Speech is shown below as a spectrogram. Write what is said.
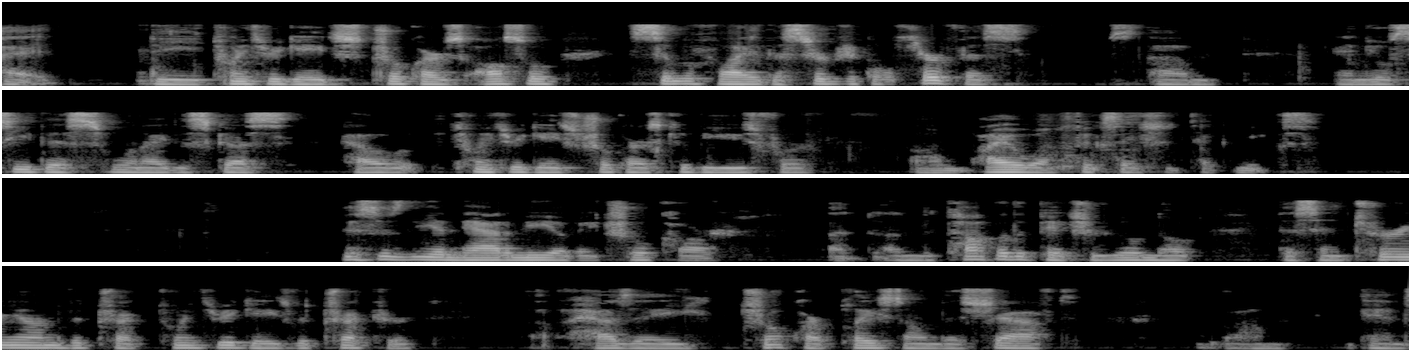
I, the 23 gauge trocars also simplify the surgical surface, um, and you'll see this when I discuss how 23 gauge trocars could be used for um, IOL fixation techniques. This is the anatomy of a trocar. on the top of the picture, you'll note the Centurion Vitrect 23 gauge vitrector uh, has a trocar placed on the shaft um, and,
